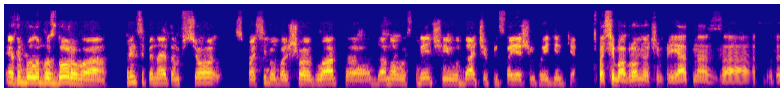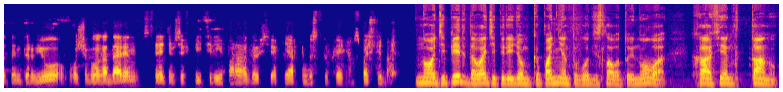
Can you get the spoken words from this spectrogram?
Это было бы здорово. В принципе, на этом все. Спасибо большое, Влад. Э, до новых встреч и удачи в предстоящем поединке. Спасибо огромное, очень приятно за вот это интервью. Очень благодарен. Встретимся в Питере и порадую всех ярким выступлением. Спасибо. Ну а теперь давайте перейдем к оппоненту Владислава Туйнова, Ха Фенг Тану.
